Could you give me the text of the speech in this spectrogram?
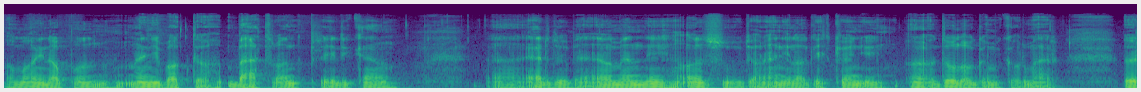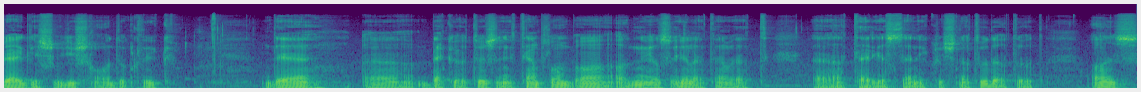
a mai napon mennyi bakta bátran prédikál, erdőbe elmenni, az úgy arányilag egy könnyű dolog, amikor már öreg és úgyis haldoklik, de beköltözni templomba, adni az életemet, terjeszteni Krishna tudatot, az,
